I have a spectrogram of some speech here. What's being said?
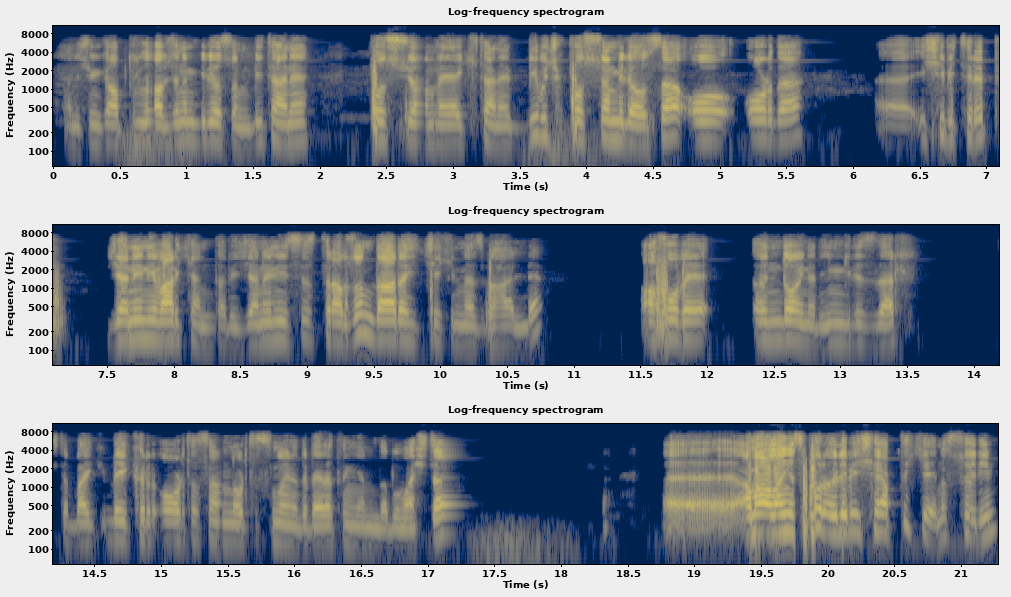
Hani çünkü Abdullah Avcı'nın biliyorsun bir tane pozisyon veya iki tane, bir buçuk pozisyon bile olsa o orada eee, işi bitirip Canini varken tabii. Canini'siz Trabzon daha da hiç çekilmez bir halde. Afobe önde oynadı İngilizler. İşte Baker orta sahanın ortasında oynadı Berat'ın yanında bu maçta. Eee, ama Alanya Spor öyle bir şey yaptı ki nasıl söyleyeyim?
